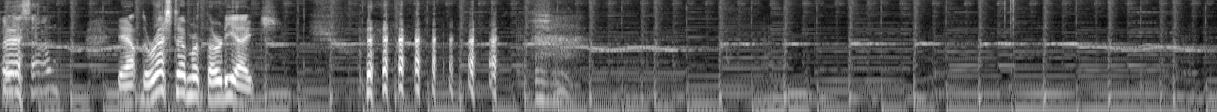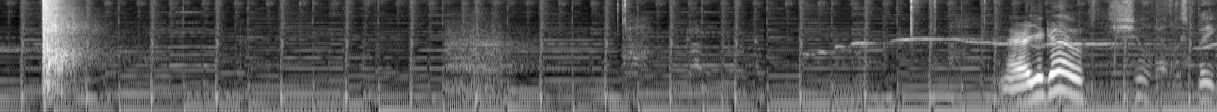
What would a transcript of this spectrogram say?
37? Yeah, the rest of them are 38s. you go. Sure, that was big.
